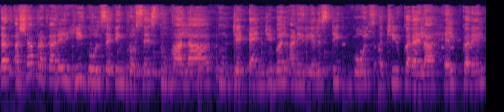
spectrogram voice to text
तर अशा प्रकारे ही गोल सेटिंग प्रोसेस तुम्हाला तुमचे टँजिबल आणि रिअलिस्टिक गोल्स अचीव करायला हेल्प करेल.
